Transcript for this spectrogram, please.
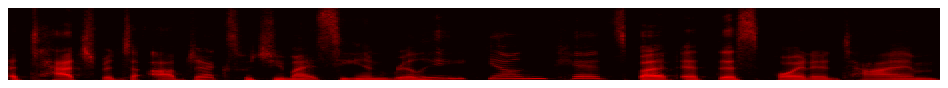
attachment to objects, which you might see in really young kids, but at this point in time,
